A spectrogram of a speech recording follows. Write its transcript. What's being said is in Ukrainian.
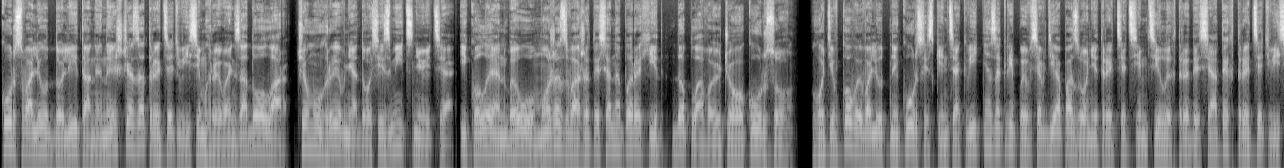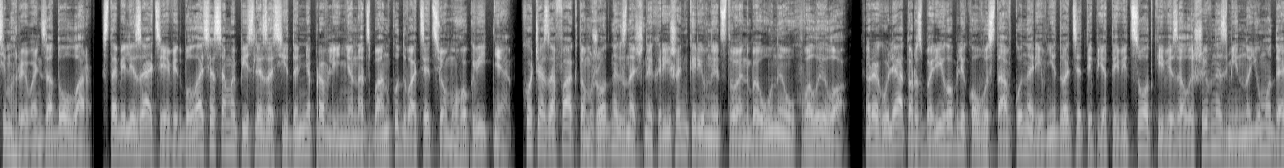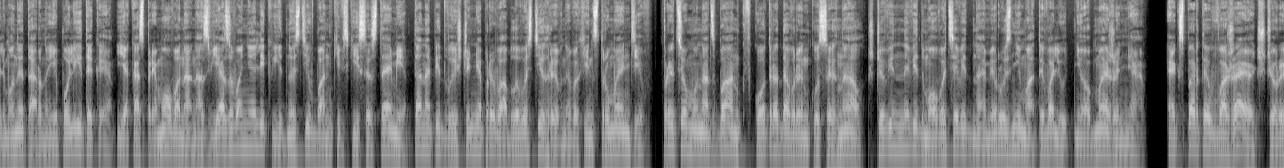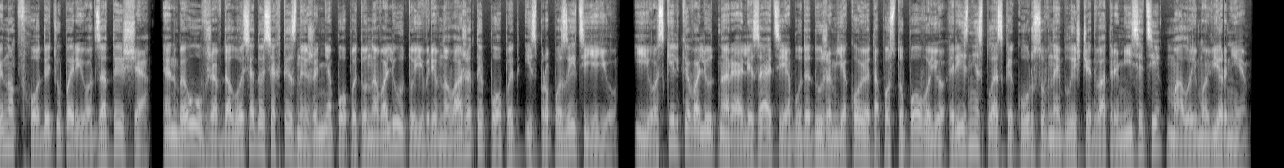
Курс валют до літа не нижче за 38 гривень за долар. Чому гривня досі зміцнюється, і коли НБУ може зважитися на перехід до плаваючого курсу? Готівковий валютний курс із кінця квітня закріпився в діапазоні 37,3-38 гривень за долар. Стабілізація відбулася саме після засідання правління Нацбанку 27 квітня. Хоча за фактом жодних значних рішень керівництво НБУ не ухвалило. Регулятор зберіг облікову ставку на рівні 25% і залишив незмінною модель монетарної політики, яка спрямована на зв'язування ліквідності в банківській системі та на підвищення привабливості гривневих інструментів. При цьому Нацбанк вкотре дав ринку сигнал, що він не відмовиться від наміру знімати валютні обмеження. Експерти вважають, що ринок входить у період затища. НБУ вже вдалося досягти зниження попиту на валюту і врівноважити попит із пропозицією. І оскільки валютна реалізація буде дуже м'якою та поступовою, різні сплески курсу в найближчі 2-3 місяці мало ймовірні.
